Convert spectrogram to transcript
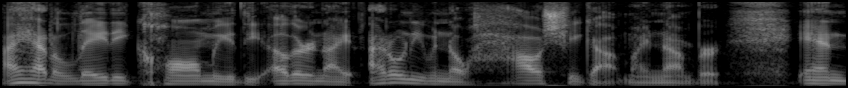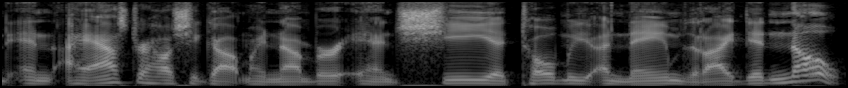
I had a lady call me the other night. I don't even know how she got my number. And and i asked her how she got my number and she had told me a name that i didn't know.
